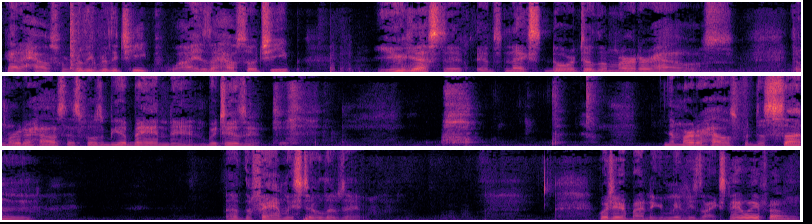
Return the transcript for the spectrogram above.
Got a house for really, really cheap. Why is the house so cheap? You guessed it. It's next door to the murder house. The murder house is supposed to be abandoned, which isn't. The murder house with the son of the family still lives in. Which everybody in the community is like, stay away from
